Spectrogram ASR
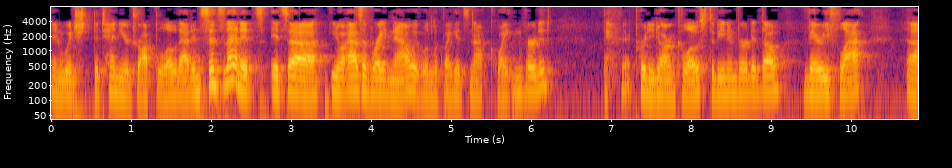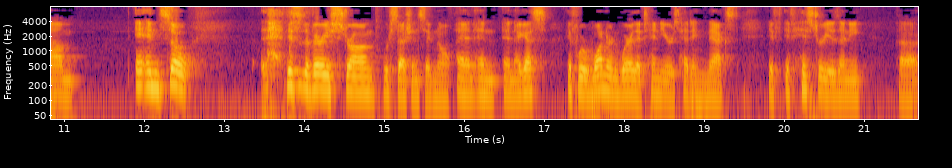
in which the 10 year dropped below that. And since then, it's, it's uh, you know, as of right now, it would look like it's not quite inverted. They're pretty darn close to being inverted, though, very flat. Um, and, and so this is a very strong recession signal. And, and, and I guess if we're wondering where the 10 year is heading next, if, if history is any uh,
